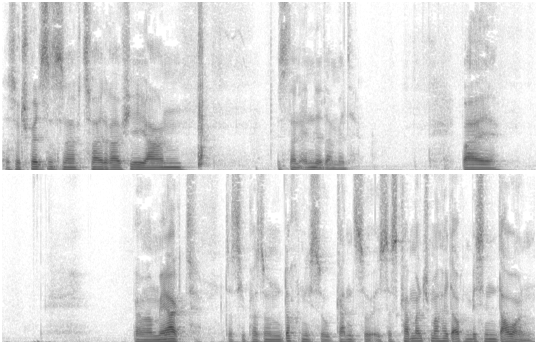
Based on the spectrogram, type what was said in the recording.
das wird spätestens nach zwei, drei, vier Jahren ist dein Ende damit. Weil, wenn man merkt, dass die Person doch nicht so ganz so ist. Das kann manchmal halt auch ein bisschen dauern,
